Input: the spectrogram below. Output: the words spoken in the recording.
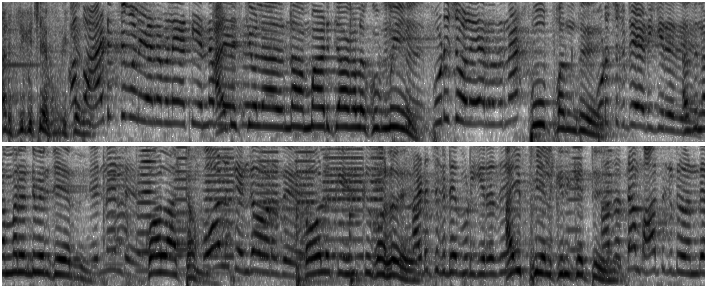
அடிச்சுக்கிட்டே பிடிக்கிறது அடிச்சு விளையாடுற விளையாட்டு என்ன அடிச்சு விளையாடுனா அம்மா அடிச்சாங்களே கும்மி. புடிச்சு விளையாடுறதுன்னா பூப்பந்து. புடிச்சுக்கிட்டே அடிக்கிறது. அது நம்ம ரெண்டு பேரும் செய்யறது. கோலாட்டம். கோலுக்கு எங்க வருது கோலுக்கு இருக்கு கோலு. அடிச்சுக்கிட்டே பிடிக்கிறது. ஐபிஎல் கிரிக்கெட் அதைத்தான் பாத்துக்கிட்டு வந்து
